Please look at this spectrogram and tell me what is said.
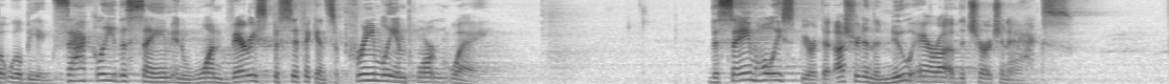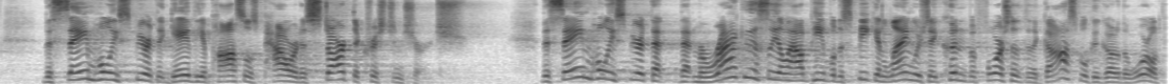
but we'll be exactly the same in one very specific and supremely important way. The same Holy Spirit that ushered in the new era of the church in Acts. The same Holy Spirit that gave the apostles power to start the Christian church. The same Holy Spirit that, that miraculously allowed people to speak in language they couldn't before so that the gospel could go to the world.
